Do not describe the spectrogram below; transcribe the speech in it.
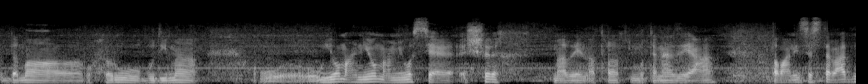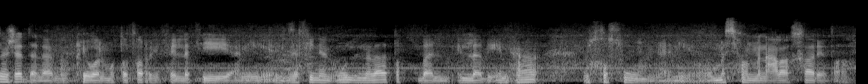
دمار وحروب ودماء. ويوم عن يوم عم يوسع الشرخ ما بين الأطراف المتنازعة. طبعا إذا استبعدنا جدلا القوى المتطرفة التي يعني إذا فينا نقول أنها لا تقبل إلا بإنهاء الخصوم يعني ومسحهم من على الخارطة.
